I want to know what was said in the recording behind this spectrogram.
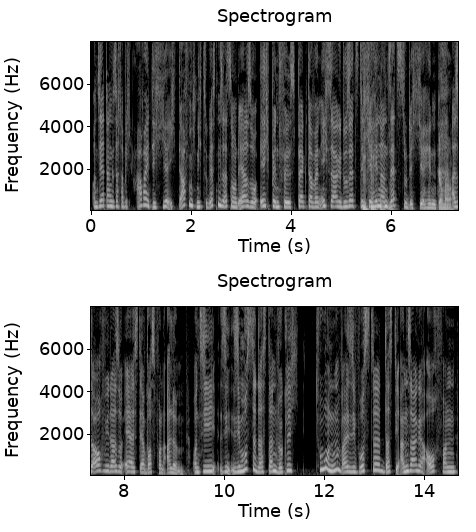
Und sie hat dann gesagt, aber ich arbeite hier, ich darf mich nicht zu Gästen setzen. Und er so, ich bin Phil Spector, wenn ich sage, du setzt dich hier hin, dann setzt du dich hier hin. Genau. Also auch wieder so, er ist der Boss von allem. Und sie, sie, sie musste das dann wirklich tun, weil sie wusste, dass die Ansage auch von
